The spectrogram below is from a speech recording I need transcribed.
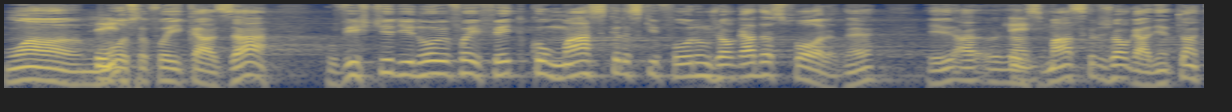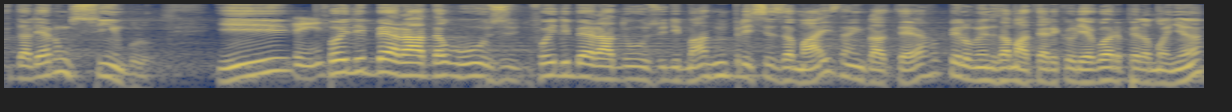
uma Sim. moça foi casar, o vestido de noivo foi feito com máscaras que foram jogadas fora, né? As máscaras jogadas. Então aquilo dali era um símbolo. E Sim. foi liberado o uso, foi liberado o uso de máscara, não precisa mais na Inglaterra, pelo menos a matéria que eu li agora pela manhã,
